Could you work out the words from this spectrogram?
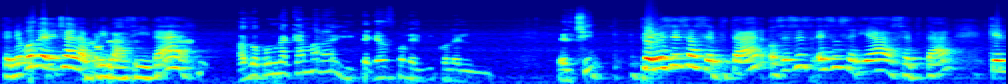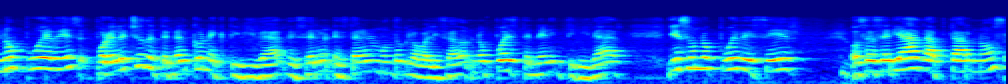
tenemos derecho a la privacidad. Hazlo con una cámara y te quedas con el, con el, el chip. Pero ese es aceptar, o sea, ese es- eso sería aceptar que no puedes, por el hecho de tener conectividad, de ser, estar en un mundo globalizado, no puedes tener intimidad. Y eso no puede ser. O sea, sería adaptarnos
